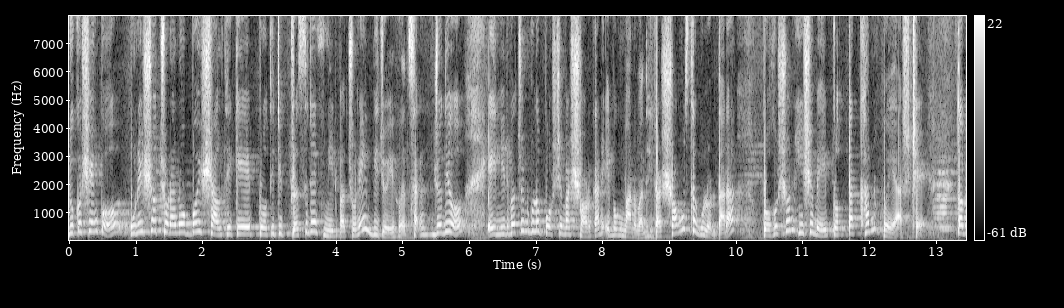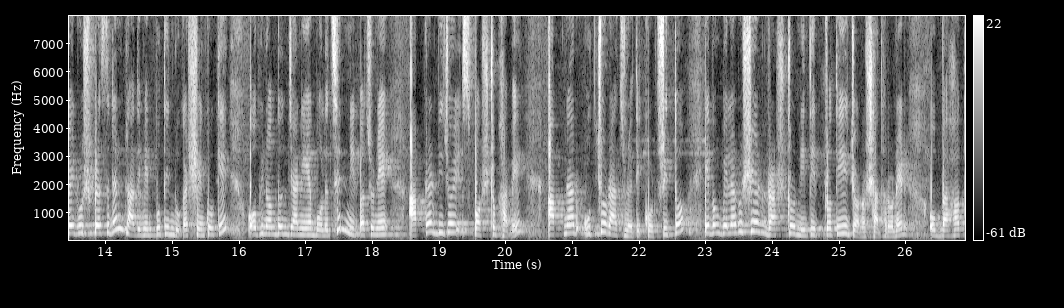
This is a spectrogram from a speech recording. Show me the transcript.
লুকাশেঙ্কো উনিশশো সাল থেকে প্রতিটি প্রেসিডেন্ট নির্বাচনে বিজয়ী হয়েছেন। যদিও এই নির্বাচনগুলো পশ্চিমা সরকার এবং মানবাধিকার সংস্থাগুলোর দ্বারা প্রহসন হিসেবে প্রত্যাখ্যান হয়ে আসছে। তবে রুশ প্রেসিডেন্ট ভ্লাদিমির পুতিন লুকাশেঙ্কোকে অভিনন্দন জানিয়ে বলেছেন, নির্বাচনে আপনার বিজয় স্পষ্টভাবে আপনার উচ্চ রাজনৈতিক কর্তৃত্ব এবং বেলারুশের রাষ্ট্রনীতির প্রতি জনসাধারণের অব্যাহত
